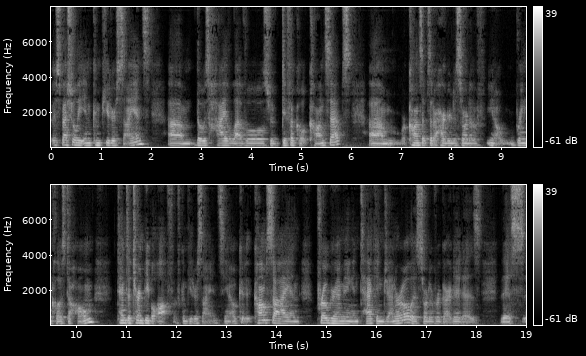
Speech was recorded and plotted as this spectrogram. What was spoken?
especially in computer science, um, those high level, sort of difficult concepts, um, or concepts that are harder to sort of, you know, bring close to home tend to turn people off of computer science. You know, comp sci and programming and tech in general is sort of regarded as this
